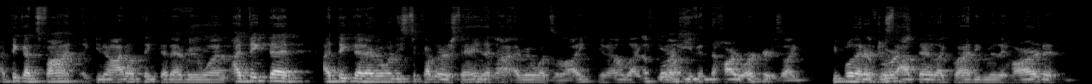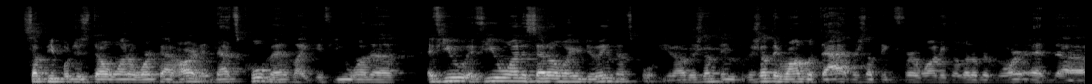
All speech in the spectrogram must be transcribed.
I think that's fine. Like you know, I don't think that everyone. I think that I think that everyone needs to come to understanding that not everyone's alike. You know, like you know, even the hard workers, like people that are Of just course. out there like grinding really hard, and some people just don't want to work that hard, and that's cool, man. Like if you want to, if you if you want to settle on what you're doing, that's cool. You know, there's nothing there's nothing wrong with that. There's nothing for wanting a little bit more, and uh,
